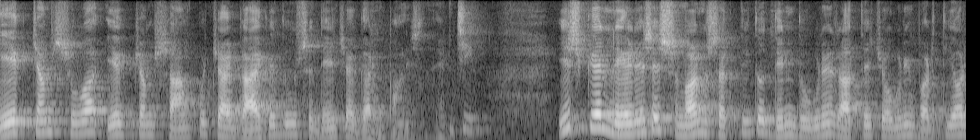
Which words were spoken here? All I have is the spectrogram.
एक चम्मच सुबह एक चम्मच शाम को चाहे गाय के दूध से दें चाहे गर्म पानी से दें। जी। इसके लेने से स्मरण शक्ति तो दिन दुगने रातें चौगुनी बढ़ती है और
